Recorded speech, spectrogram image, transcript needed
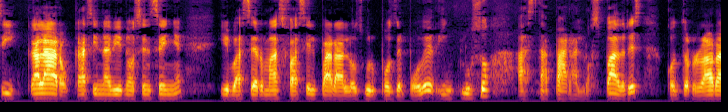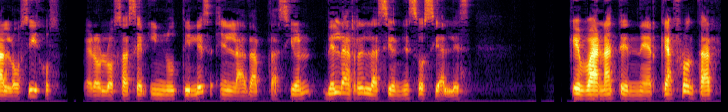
Sí, claro, casi nadie nos enseña y va a ser más fácil para los grupos de poder, incluso hasta para los padres, controlar a los hijos, pero los hacen inútiles en la adaptación de las relaciones sociales que van a tener que afrontar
